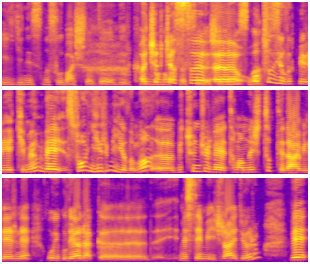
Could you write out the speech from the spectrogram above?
ilginiz nasıl başladı? Bir kırılma Açıkçası, noktası yaşadınız mı? 30 yıllık bir hekimim ve son 20 yılımı e, bütüncül ve tamamlayıcı tıp tedavilerini uygulayarak e, mesleğimi icra ediyorum. Ve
